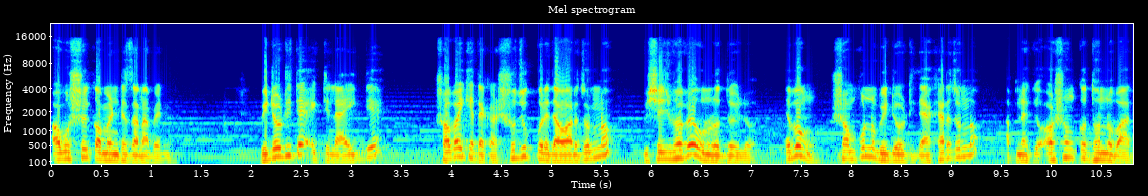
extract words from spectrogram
অবশ্যই কমেন্টে জানাবেন। ভিডিওটিতে একটি লাইক দিয়ে সবাইকে দেখার সুযোগ করে দেওয়ার জন্য বিশেষভাবে অনুরোধ রইল এবং সম্পূর্ণ ভিডিওটি দেখার জন্য আপনাকে অসংখ্য ধন্যবাদ।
